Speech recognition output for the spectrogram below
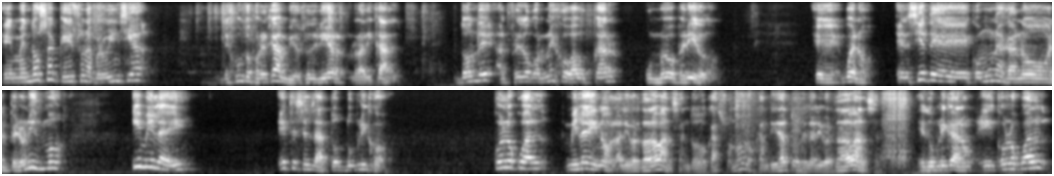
en Mendoza, que es una provincia de Juntos por el Cambio, yo diría radical, donde Alfredo Cornejo va a buscar un nuevo periodo. Eh, bueno, en siete comunas ganó el peronismo y Milei, este es el dato, duplicó. Con lo cual, Milei no, la Libertad Avanza en todo caso, ¿no? Los candidatos de la Libertad Avanza eh, duplicaron y con lo cual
